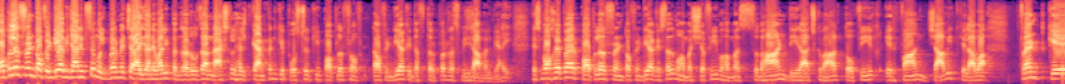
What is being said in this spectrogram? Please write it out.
पॉपुलर फ्रंट ऑफ़ इंडिया की जानब से मुल्क भर में चलाई जाने वाली पंद्रह रोजा नेशनल हेल्थ कैंपेन के पोस्टर की पॉपुलर फ्रंट ऑफ़ इंडिया के दफ्तर पर रस्मी इजरा अमल में आई। इस मौके पर पॉपुलर फ्रंट ऑफ़ इंडिया के सदर मोहम्मद शफी, मोहम्मद सुबहान डी राजकुमार, तोफीक, इरफान, जावेद के अलावा फ्रंट के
